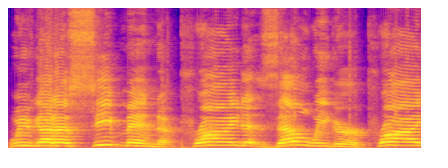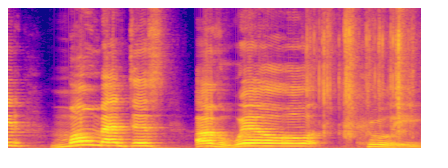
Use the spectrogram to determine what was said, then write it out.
We've got a Seepman, Pride, Zellweger, Pride, Momentous of Will Cooley.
